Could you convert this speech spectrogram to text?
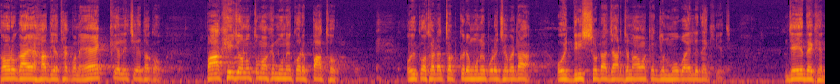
কারও গায়ে হাত দিয়ে থাকবে না, এক খেয়ালে চেয়ে থাকো। পাখি যেন তোমাকে মনে করে পাথর। ওই কথাটা চট করে মনে পড়েছে বেটা, ওই দৃশ্যটা যার জন্য আমাকে একজন মোবাইলে দেখিয়েছে। যে দেখেন,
